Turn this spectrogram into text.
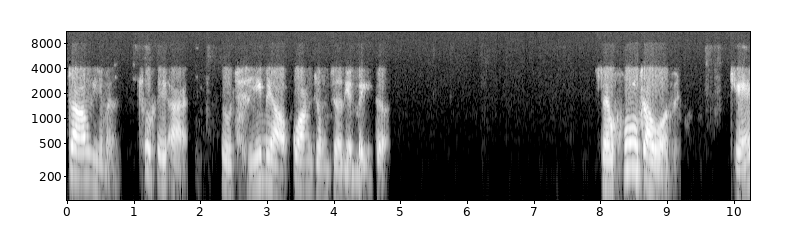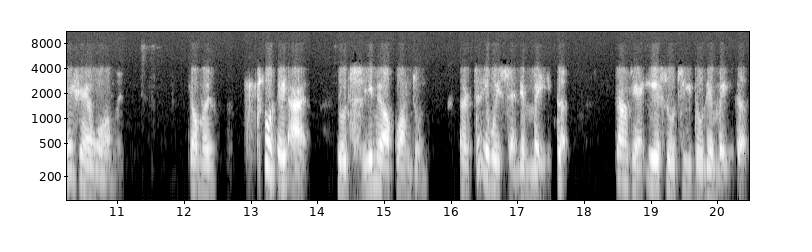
召你们出黑暗。有奇妙光中这的美德，神呼召我们，拣选我们，叫我们出黑暗，有奇妙光中，而这一位神的美德，彰显耶稣基督的美德。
